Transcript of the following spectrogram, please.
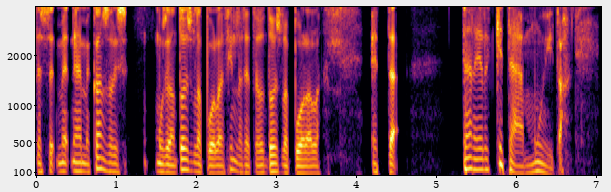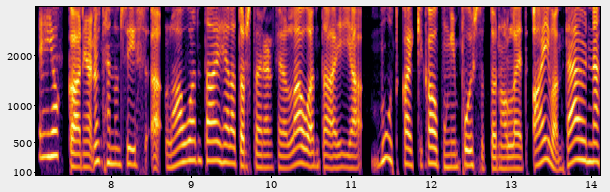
tässä me näemme kansallismuseon toisella puolella ja Finlandia-talon toisella puolella, että täällä ei ole ketään muita. Ei olekaan. Ja nythän on siis äh, lauantai, helatorstain jälkeen lauantai ja muut kaikki kaupungin puistot on olleet aivan täynnä.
